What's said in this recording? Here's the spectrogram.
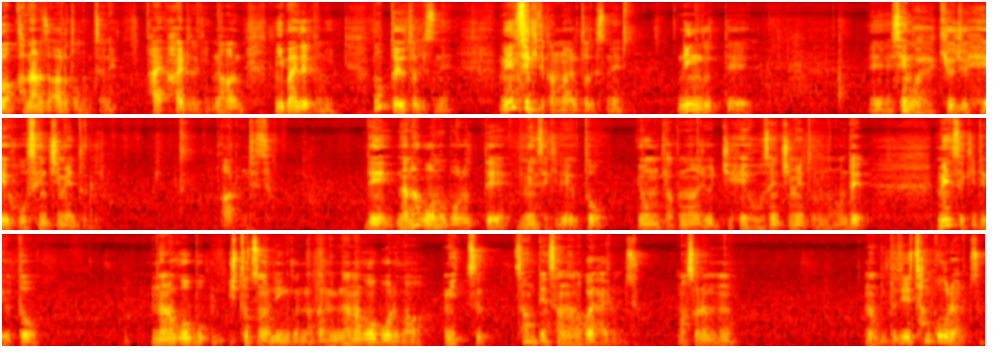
は必ずあると思うんですよね、はい、入る時に。だから2倍出るともいい。もっと言うとですね面積で考えるとですねリングって、えー、1590平方センチメートルあるんですよ。で7号のボールって面積でいうと471平方センチメートルなので面積でいうと7号ボ1つのリングの中に7号ボールが3つ3.37倍入るんですよ。まあそれもなんで大体3個ぐらいあるんですよ。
